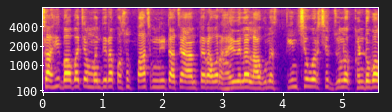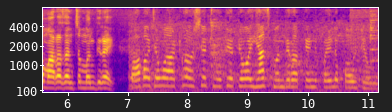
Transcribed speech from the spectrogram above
साईबाबाच्या मंदिरापासून पाच मिनिटाच्या अंतरावर हायवेला लागूनच तीनशे वर्ष जुनं खंडोबा महाराजांचं मंदिर आहे. बाबा जेव्हा अठरा वर्षाचे होते तेव्हा ह्याच मंदिरात त्यांनी पहिलं पाऊल ठेवलं.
